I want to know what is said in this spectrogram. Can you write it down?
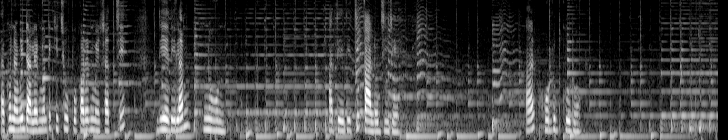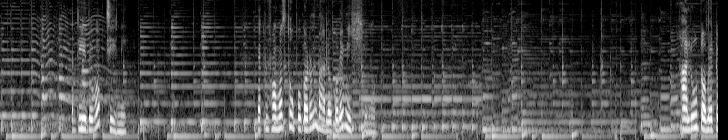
এখন আমি ডালের মধ্যে কিছু উপকরণ মেশাচ্ছি। দিয়ে দিলাম নুন। আর দিয়ে দিচ্ছি কালো জিরে। আর হলুদ গুঁড়ো। দিয়ে দেবো চিনি। এখন সমস্ত উপকরণ ভালো করে মিশিয়ে নেব। আলু, টমেটো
